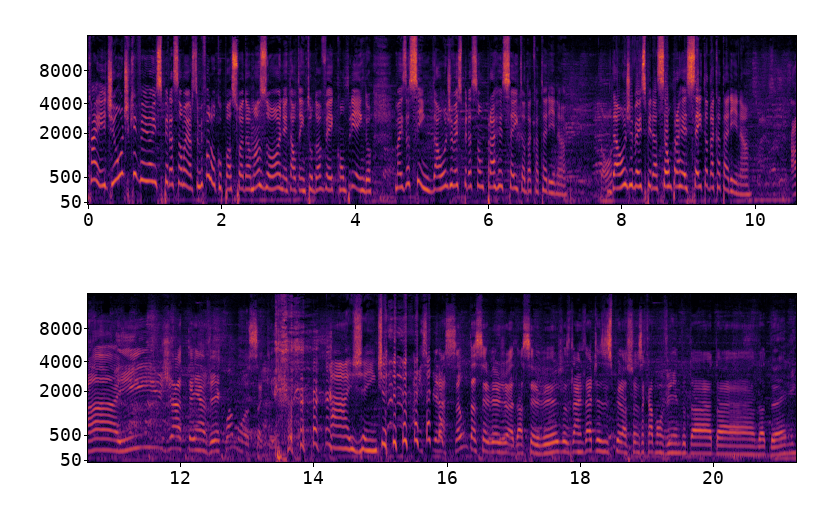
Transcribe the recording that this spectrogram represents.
Caí, de onde que veio a inspiração maior? Você me falou que o Poço é da Amazônia e tal, tem tudo a ver, compreendo. Mas assim, da onde veio a inspiração pra receita da Catarina? Da onde veio a inspiração pra receita da Catarina? Aí já tem a ver com a moça aqui. Ai, gente. A inspiração da cerveja, das cervejas, na realidade as inspirações acabam vindo da, da, da Dani,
